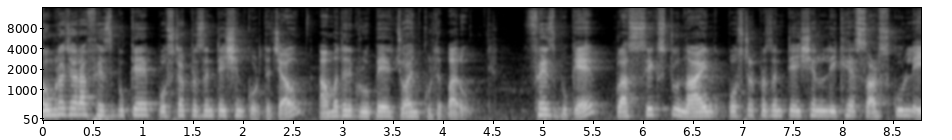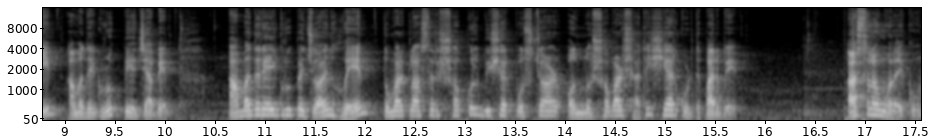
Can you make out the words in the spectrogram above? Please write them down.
তোমরা যারা ফেসবুকে পোস্টার প্রেজেন্টেশন করতে চাও, আমাদের গ্রুপে জয়েন করতে পারো। ফেসবুকে class six to nine poster presentation লিখে সার্চ করলেই আমাদের গ্রুপ পেয়ে যাবে। আমাদের এই গ্রুপে জয়েন হয়ে তোমার ক্লাসের সকল বিষয়ের পোস্টার অন্য সবার সাথে শেয়ার করতে পারবে। আসসালামু আলাইকুম,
